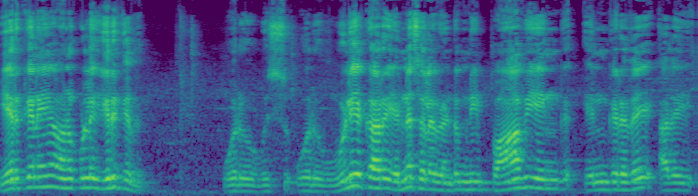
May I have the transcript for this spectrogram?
ஏற்கனவே அவனுக்குள்ளே இருக்குது. ஒரு விசு ஒரு ஊழியக்காரர் என்ன சொல்ல வேண்டும்? நீ பாவி எங்க என்கிறதை அதை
